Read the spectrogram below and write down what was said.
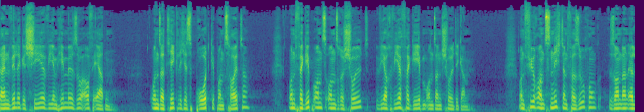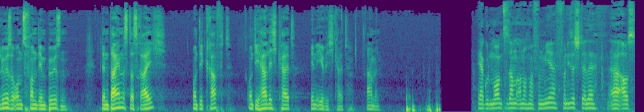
dein Wille geschehe wie im Himmel so auf Erden. Unser tägliches Brot gib uns heute und vergib uns unsere Schuld, wie auch wir vergeben unseren Schuldigern. Und führe uns nicht in Versuchung, sondern erlöse uns von dem Bösen. Denn dein ist das Reich und die Kraft und die Herrlichkeit in Ewigkeit. Amen. Ja, guten Morgen zusammen auch nochmal von mir, von dieser Stelle äh, aus.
